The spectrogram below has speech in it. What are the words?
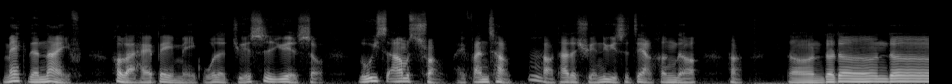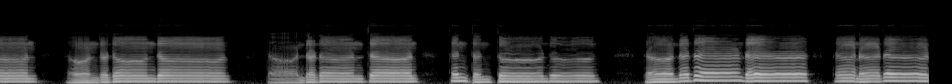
Mac the Knife，后来还被美国的爵士乐手 Louis Armstrong 来翻唱，嗯。好，它的旋律是这样哼的哦，啊，噔噔噔噔噔噔噔噔噔噔噔。噔噔噔噔噔噔噔噔噔噔噔噔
